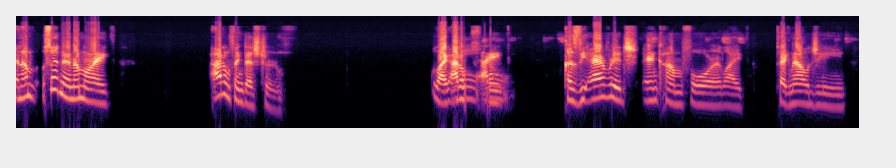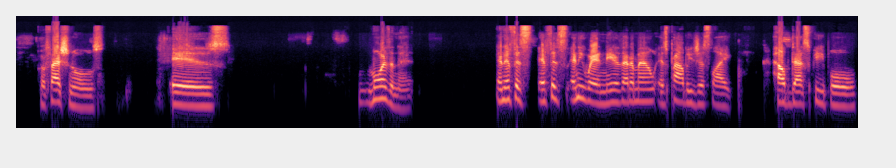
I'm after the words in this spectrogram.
and I'm sitting there and I'm like, I don't think that's true. Like I don't I think because the average income for like technology professionals is more than that. And if it's if it's anywhere near that amount, it's probably just like help desk people,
